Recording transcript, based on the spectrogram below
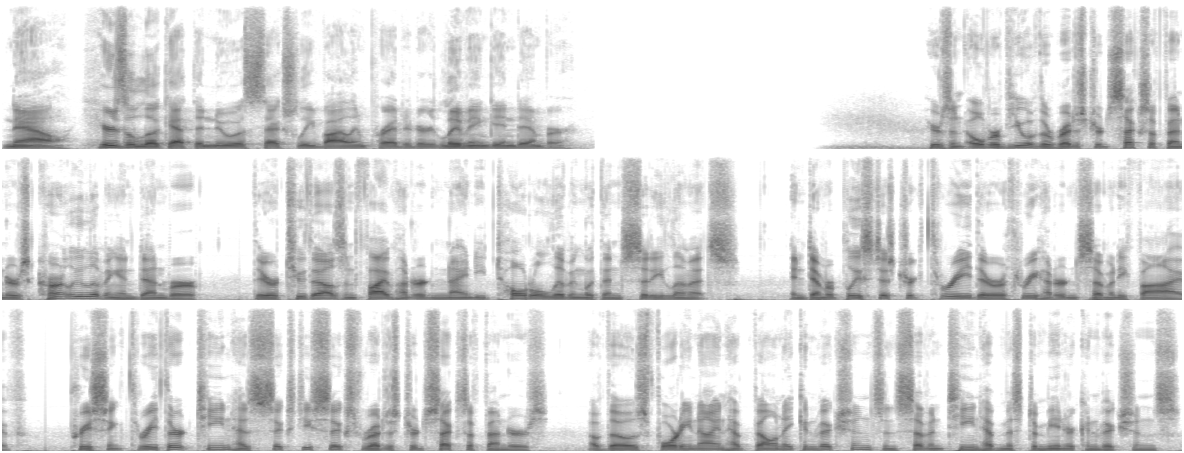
Now, here's a look at the newest sexually violent predator living in Denver. Here's an overview of the registered sex offenders currently living in Denver. There are 2,590 total living within city limits. In Denver Police District 3, there are 375. Precinct 313 has 66 registered sex offenders. Of those, 49 have felony convictions and 17 have misdemeanor convictions.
